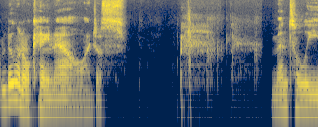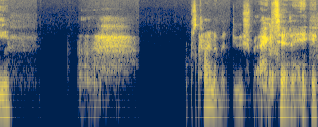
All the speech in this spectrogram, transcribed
I'm doing okay now. I just mentally uh, I was kind of a douchebag today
